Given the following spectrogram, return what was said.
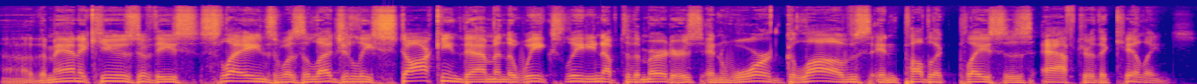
Uh, the man accused of these slayings was allegedly stalking them in the weeks leading up to the murders and wore gloves in public places after the killings.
